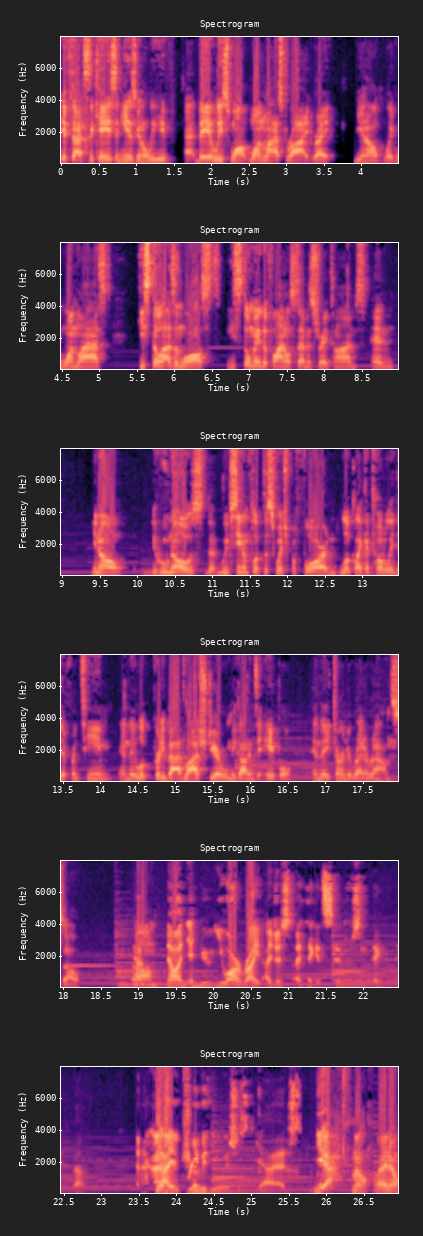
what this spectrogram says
if that's the case and he is going to leave, uh, they at least want one last ride, right? You know, like one last. He still hasn't lost. He's still made the final seven straight times, and you know who knows that we've seen him flip the switch before and look like a totally different team. And they looked pretty bad last year when we got into April, and they turned it right around. So, Yeah. um, No, and, and you you are right. I just I think it's an interesting thing to think about. And I, Yeah, I agree sure. with you. It's just yeah, I just yeah, no, I know.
